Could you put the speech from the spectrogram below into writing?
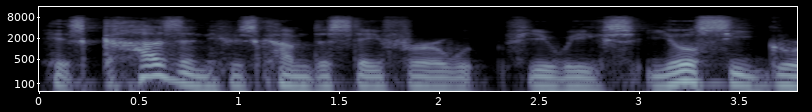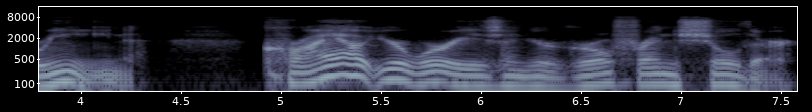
his cousin who's come to stay for a few weeks, you'll see green. Cry out your worries on your girlfriend's shoulder.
